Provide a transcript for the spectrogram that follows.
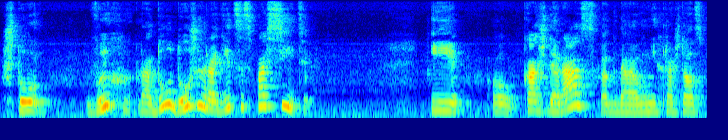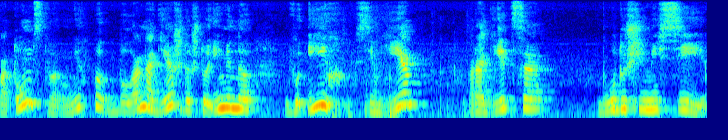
что в их роду должен родиться Спаситель. И каждый раз, когда у них рождалось потомство, у них была надежда, что именно в их семье родится будущий Мессия.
